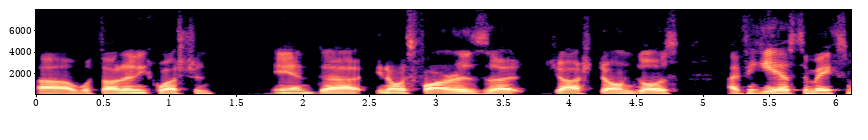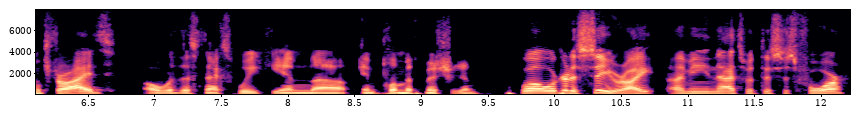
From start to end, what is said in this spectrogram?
uh, without any question. And uh, you know, as far as uh, Josh Doan goes, I think he has to make some strides over this next week in uh, in Plymouth, Michigan. well we're gonna see right i mean that's what this is for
